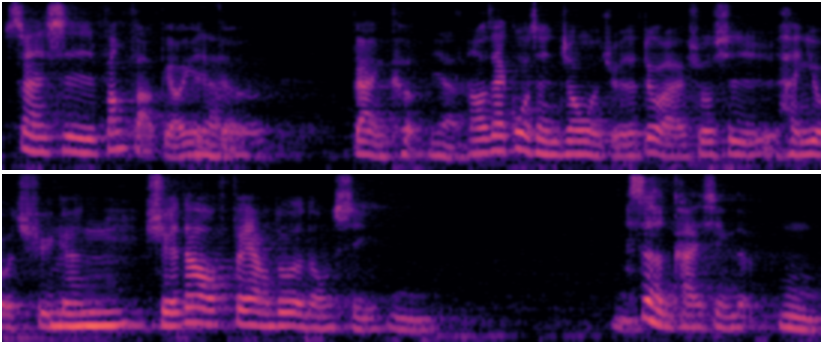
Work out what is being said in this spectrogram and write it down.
算是方法表演的表演课然后在过程中，我觉得对我来说是很有趣，跟学到非常多的东西，嗯，是很开心的。嗯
